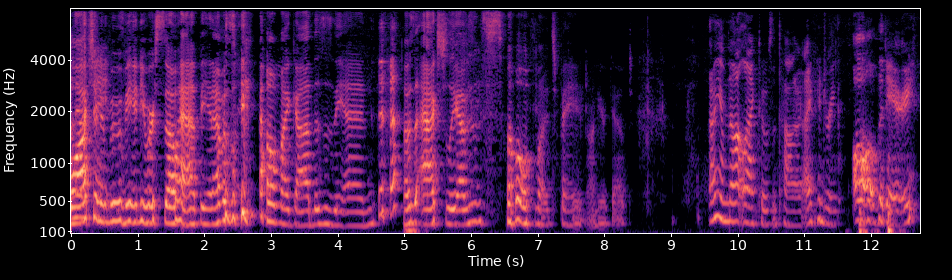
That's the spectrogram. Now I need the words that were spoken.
watching a movie and you were so happy, and I was like, "Oh my god, this is the end." I was actually, I was in so much pain on your couch. I am not lactose intolerant. I can drink all the dairy.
